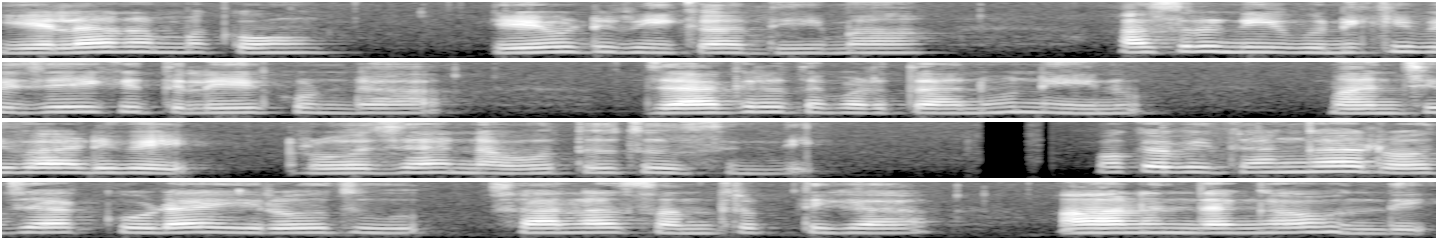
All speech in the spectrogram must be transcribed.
ఎలా నమ్మకం? ఏమిటి నీకా ధీమా? అసలు నీ ఉనికి విజయ్కి తెలియకుండా జాగ్రత్త పడతాను నేను. మంచివాడివే. రోజా నవ్వుతూ చూసింది. ఒక విధంగా రోజా కూడా ఈరోజు చాలా సంతృప్తిగా ఆనందంగా ఉంది.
